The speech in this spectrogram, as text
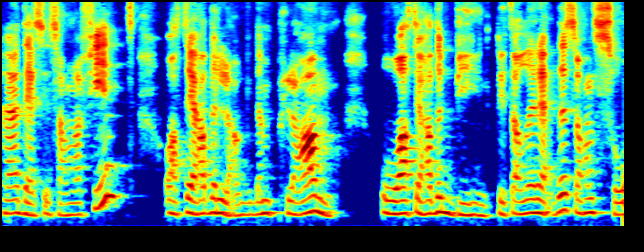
Eh, det syntes han var fint. Og at jeg hadde lagd en plan. Og at jeg hadde begynt litt allerede. Så han så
